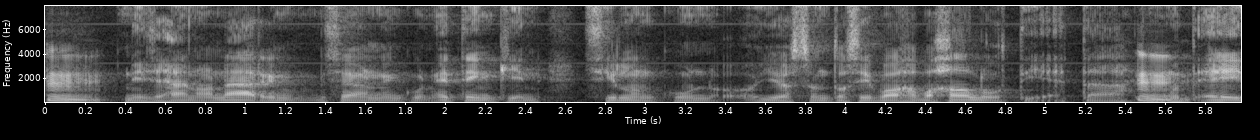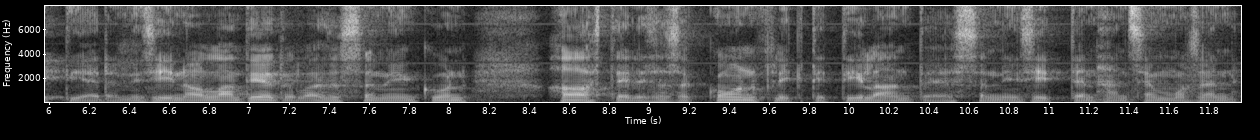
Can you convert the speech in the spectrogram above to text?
mm. niin sehän on äärin, se on niin kuin etenkin silloin, kun jos on tosi vahva halu tietää, mm. mutta ei tiedä, niin siinä ollaan tietynlaisessa niin kuin haasteellisessa konfliktitilanteessa, niin sittenhän semmoisen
